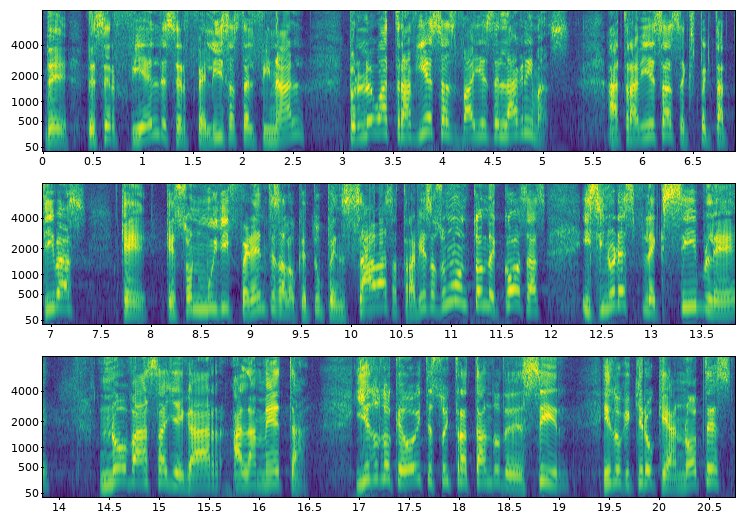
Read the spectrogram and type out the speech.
de, ser fiel, de ser feliz hasta el final, pero luego atraviesas valles de lágrimas, atraviesas expectativas que, que, son muy diferentes a lo que tú pensabas, atraviesas un montón de cosas y si no eres flexible, no vas a llegar a la meta. Y eso es lo que hoy te estoy tratando de decir y es lo que quiero que anotes,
